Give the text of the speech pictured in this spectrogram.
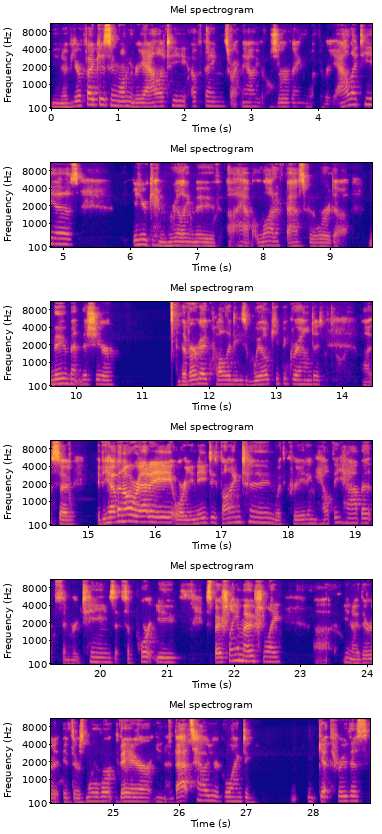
You know, if you're focusing on the reality of things right now, you're observing what the reality is, you can really move, uh, have a lot of fast forward uh, movement this year the Virgo qualities will keep you grounded. Uh, so if you haven't already, or you need to fine tune with creating healthy habits and routines that support you, especially emotionally, uh, you know, there if there's more work there, you know, that's how you're going to get through this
